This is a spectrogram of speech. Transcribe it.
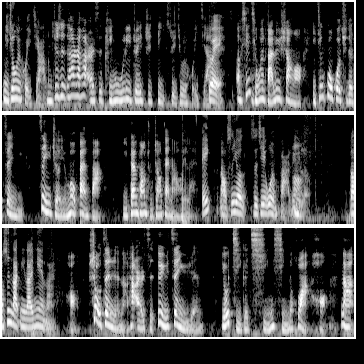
你就会回家了。你就是他让他儿子平无立锥之地，所以就会回家。对，呃，先请问法律上哦，已经过过去的赠与，赠与者有没有办法以单方主张再拿回来？哎，老师又直接问法律了。嗯、老师来，你来念来。好，受赠人呐、啊，他儿子对于赠与人有几个情形的话，好，那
